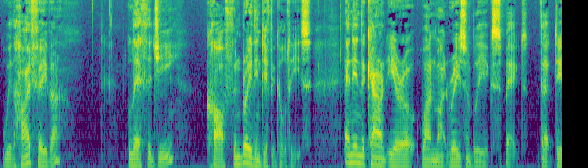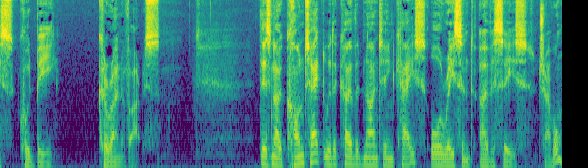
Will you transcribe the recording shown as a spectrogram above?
with high fever, lethargy, cough, and breathing difficulties. And in the current era, one might reasonably expect that this could be coronavirus. There's no contact with a COVID 19 case or recent overseas travel.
